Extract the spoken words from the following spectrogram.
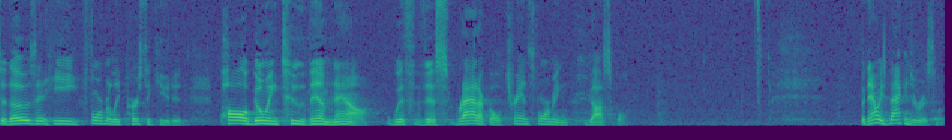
to those that he formerly persecuted. Paul going to them now with this radical, transforming gospel. But now he's back in Jerusalem.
